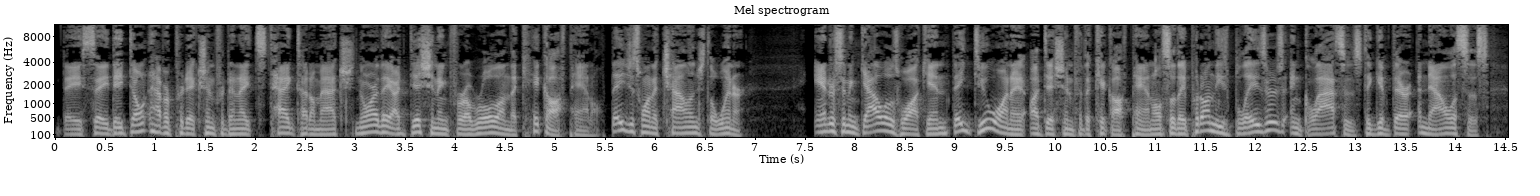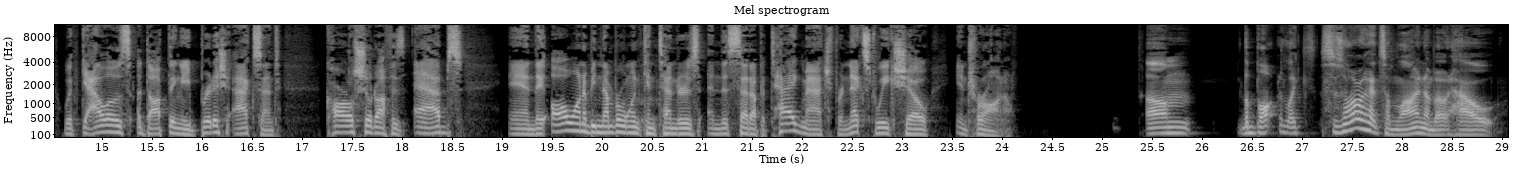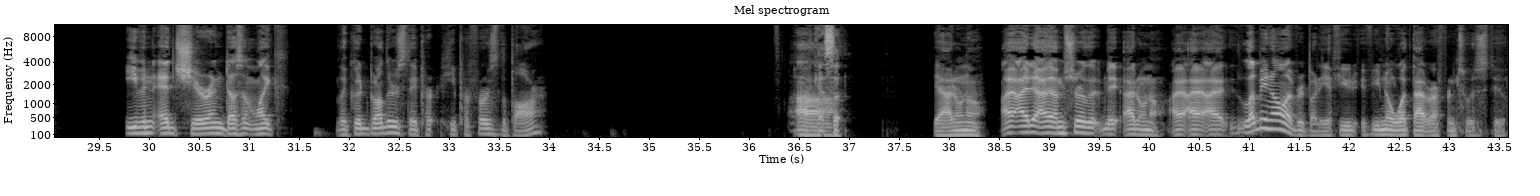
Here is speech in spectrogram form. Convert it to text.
They say they don't have a prediction for tonight's tag title match, nor are they auditioning for a role on the kickoff panel. They just want to challenge the winner. Anderson and Gallows walk in. They do want to audition for the kickoff panel, so they put on these blazers and glasses to give their analysis, with Gallows adopting a British accent. Karl showed off his abs, and they all want to be number one contenders, and this set up a tag match for next week's show in Toronto. Um, the bar, like Cesaro had some line about how even Ed Sheeran doesn't like the Good Brothers. They per- he prefers the bar. I guess Uh, it, yeah, I don't know. I, I I'm sure that I don't know. I, I I let me know everybody if you if you know what that reference was to.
